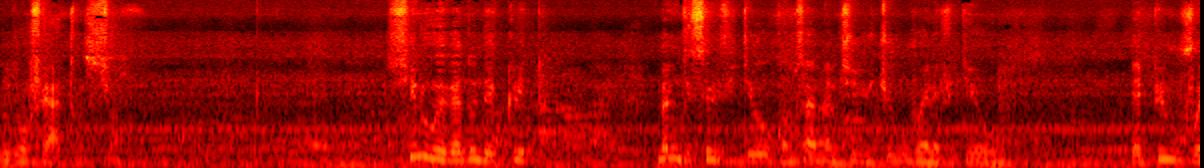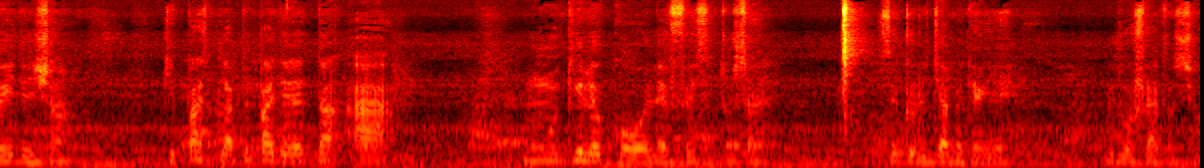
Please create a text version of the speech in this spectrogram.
nous devons faire attention. Si nous regardons des clips, même des seules vidéos comme ça, même sur YouTube, vous voyez les vidéos, et puis vous voyez des gens qui passent la plupart de leur temps à montrer le corps, les fesses et tout ça, c'est que le diable est derrière. Nous devons faire attention.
